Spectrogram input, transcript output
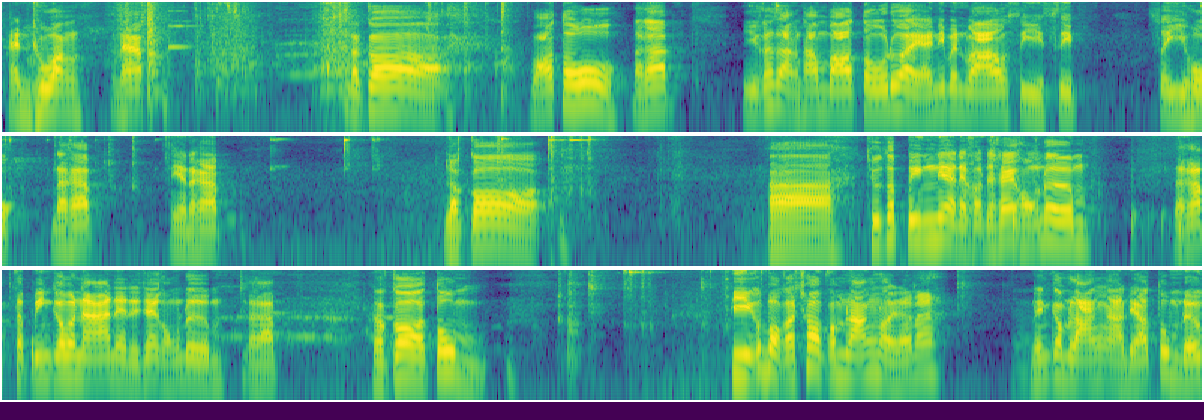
แผ่นทวงนะครับ แล้วก็วาล์วโตนะครับมีเขาสั่งทำวาล์วโตด้วย อันนี้เป็นวาล์วสี่สิบสี่หกนะครับ เนี่ยนะครับ แล้วก็ชุดสปริงเนี่ยเดี๋ยวใช้ของเดิมนะครับสปริงกาวนาเนี่ยเดี๋ยวใช้ของเดิมนะครับ แล้วก็ตุ้มพีก็บอกว่าชอบกำลังหน่อยได้ไหม เน้นกำลังอะเดี๋ยวเอาตุ้มเดิม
